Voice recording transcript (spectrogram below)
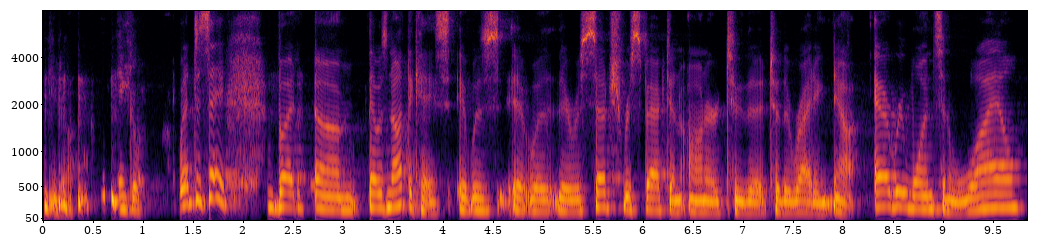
you know, think of what to say. But um, that was not the case. It was it was there was such respect and honor to the to the writing. Now, every once in a while,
